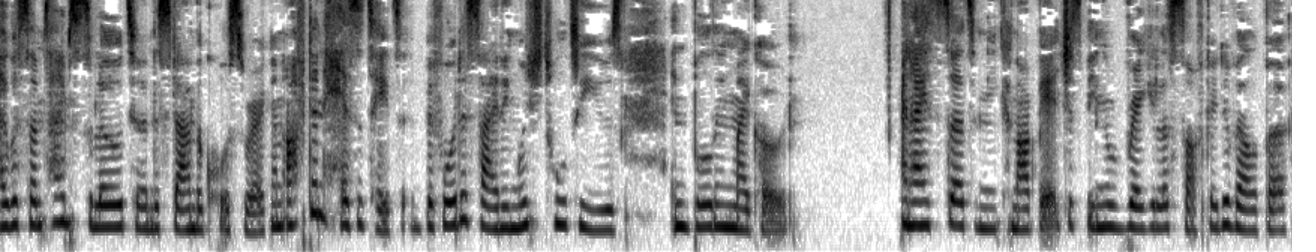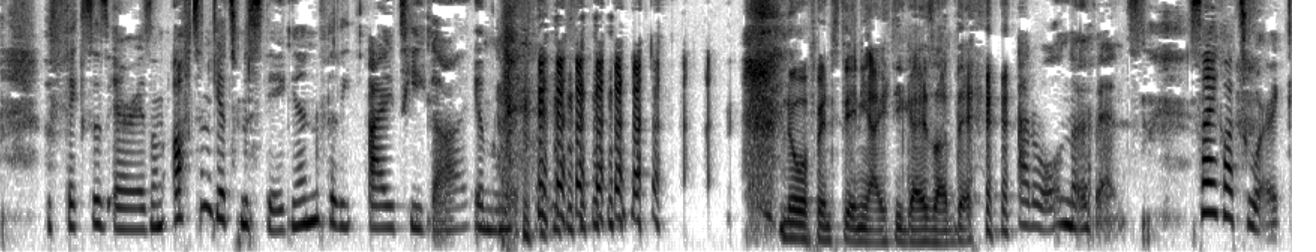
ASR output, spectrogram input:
I was sometimes slow to understand the coursework and often hesitated before deciding which tool to use in building my code. And I certainly cannot bear just being a regular software developer who fixes errors and often gets mistaken for the IT guy in the workplace. No offense to any IT guys out there. At all, no offense. So I got to work.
